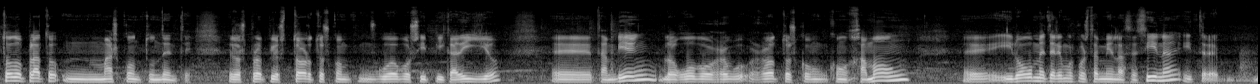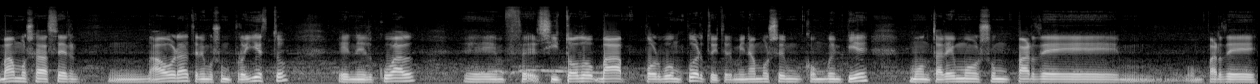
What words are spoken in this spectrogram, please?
todo plato mm, más contundente, los propios tortos con huevos y picadillo, eh, también los huevos rotos con, con jamón, eh, y luego meteremos pues también la cecina y vamos a hacer mm, ahora, tenemos un proyecto en el cual eh, si todo va por buen puerto y terminamos con buen pie, montaremos un par de un par de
